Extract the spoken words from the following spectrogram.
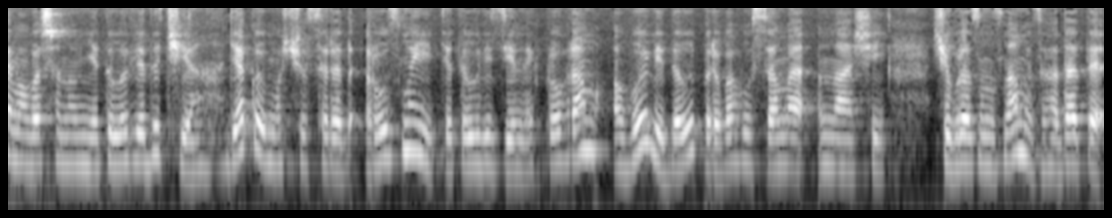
Вітаємо вас, шановні телеглядачі. Дякуємо, що серед розмаїття телевізійних програм ви віддали перевагу саме нашій, щоб разом з нами згадати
